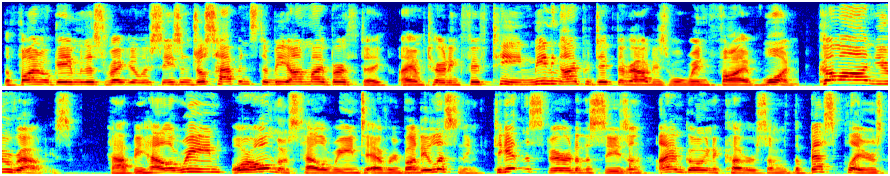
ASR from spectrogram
The final game of this regular season just happens to be on my birthday. I am turning 15, meaning I predict the Rowdies will win 5 1. Come on, you Rowdies! Happy Halloween, or almost Halloween, to everybody listening. To get in the spirit of the season, I am going to cover some of the best players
